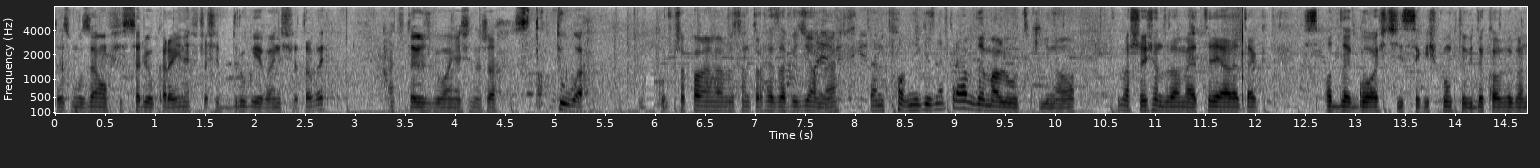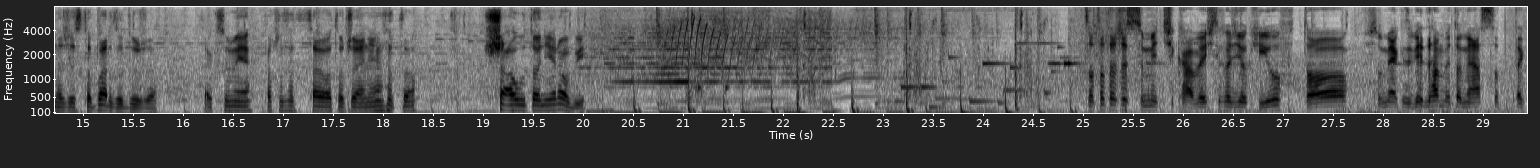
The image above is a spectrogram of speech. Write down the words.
To jest Muzeum Historii Ukrainy w czasie II wojny światowej, a tutaj już wyłania się nasza statua. Kurczę, powiem wam, że jestem trochę zawiedziony. Ten pomnik jest naprawdę malutki, no. Ma 62 metry, ale tak z odległości, z jakichś punktów widokowych wygląda, że jest to bardzo dużo. Tak w sumie, patrząc na to całe otoczenie, no to szału to nie robi. To, co też jest w sumie ciekawe, jeśli chodzi o Kijów, to w sumie jak zwiedzamy to miasto, to tak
